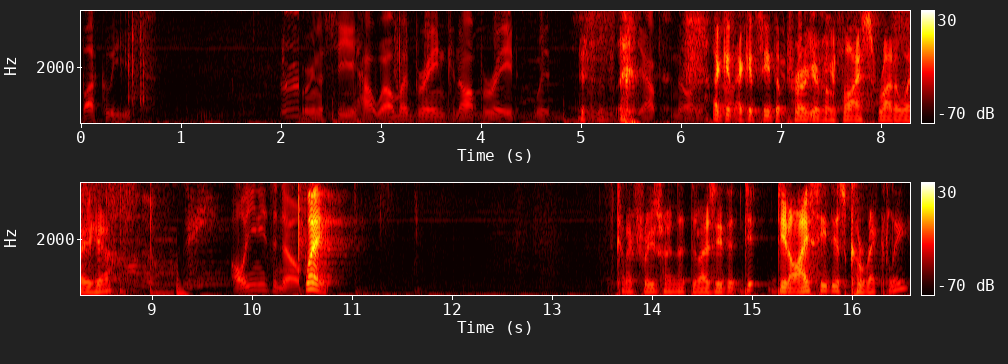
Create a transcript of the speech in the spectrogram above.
Buckley's. We're gonna see how well my brain can operate with. This is- yep. No, I could. I could see the Good programming video. advice right away here. All you need to know. Wait. Can I freeze frame that? Did I see that? Did, did I see this correctly?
